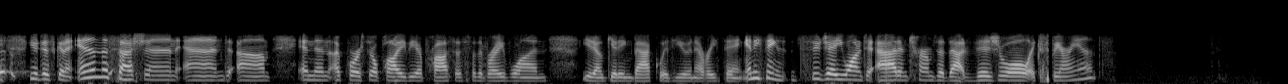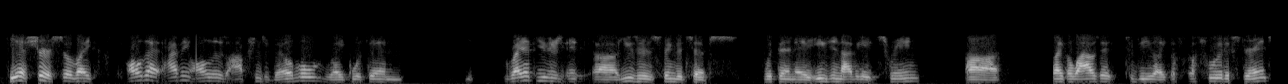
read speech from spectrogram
you're just going to end the session and um and then of course there'll probably be a process for the brave one, you know, getting back with you and everything. Anything Sujay you wanted to add in terms of that visual experience? Yeah, sure. So like all that having all those options available like within right at the user's uh, user's fingertips within a easy to navigate screen, uh, like allows it to be like a, a fluid experience.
